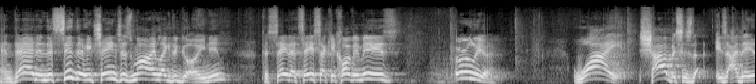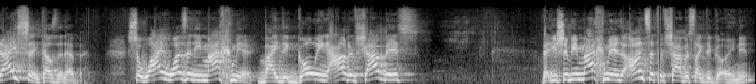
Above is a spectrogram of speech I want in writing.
And then in the Siddur he changed his mind like the Goinim to say that Seis Sakichovim is earlier. Why? Shabbos is, is Adeiraisa, he tells the Rebbe. So why wasn't he machmir by the going out of Shabbos? That you should be machmir in the onset of Shabbos like the Goinim,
